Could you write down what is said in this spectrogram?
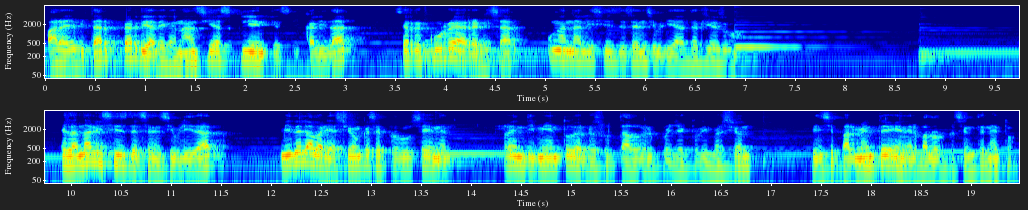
para evitar pérdida de ganancias, clientes y calidad, se recurre a realizar un análisis de sensibilidad de riesgo. El análisis de sensibilidad Mide la variación que se produce en el rendimiento del resultado del proyecto de inversión, principalmente en el valor presente neto,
